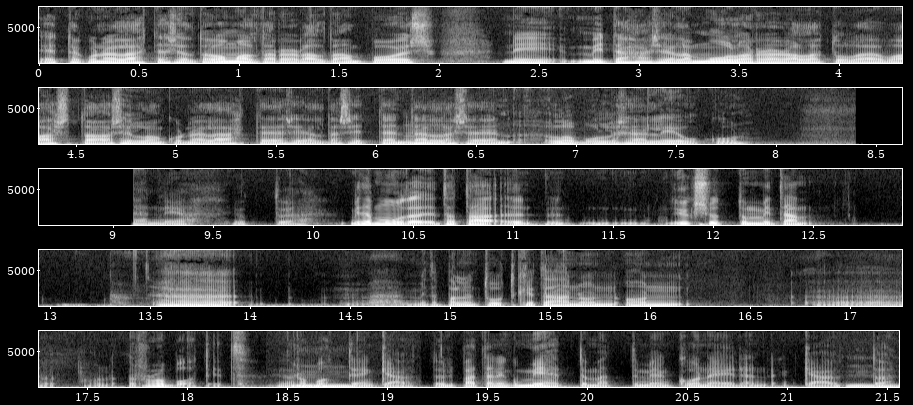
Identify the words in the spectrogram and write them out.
että kun ne lähtee sieltä omalta radaltaan pois, niin mitähän siellä muulla radalla tulee vastaan silloin, kun ne lähtee sieltä sitten mm. tällaiseen lopulliseen liukuun. Jänniä juttuja. Mitä muuta? Tota, yksi juttu, mitä öö, mitä paljon tutkitaan, on, on, on robotit ja robottien mm. käyttö, ylipäätään niin kuin miehittämättömien koneiden käyttö. Mm.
